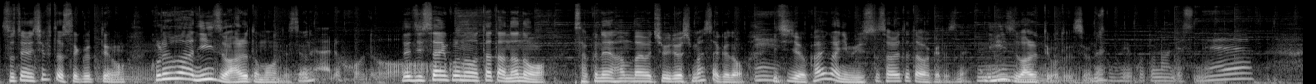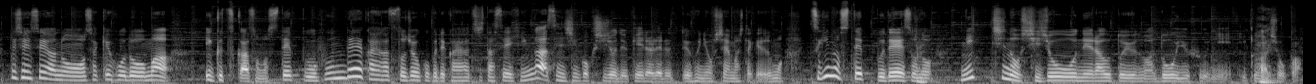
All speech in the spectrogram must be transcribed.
そちらにシフトしていくっていうのこれはニーズはあると思うんですよね。なるほど。で実際にこのタタナの昨年販売は終了しましたけど、ええ一時は海外にも輸出されてたわけですね、うんニーズはあるっていうことですよね。そういうことなんですね。で先生あの先ほどまあいくつかそのステップを踏んで開発途上国で開発した製品が先進国市場で受け入れられるというふうにおっしゃいましたけれども次のステップでそのニッチの市場を狙うというのはどういうふうにいくんでしょうか？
